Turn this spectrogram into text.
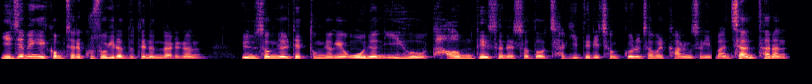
이재명이 검찰의 구속이라도 되는 날에는 윤석열 대통령의 5년 이후 다음 대선에서도 자기들이 정권을 잡을 가능성이 많지 않다는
